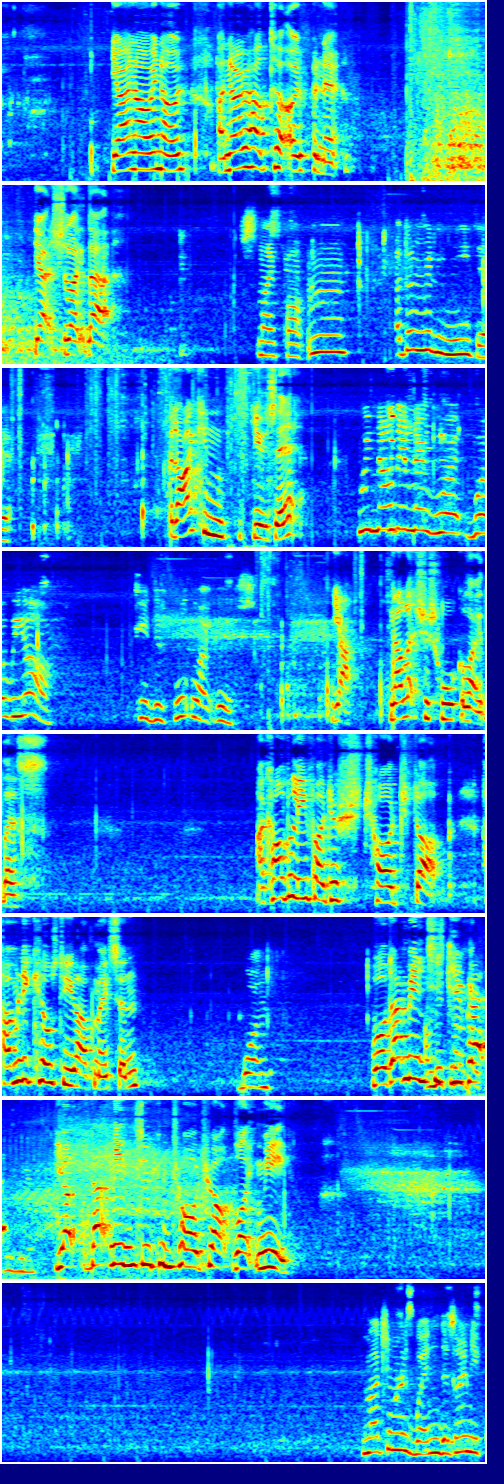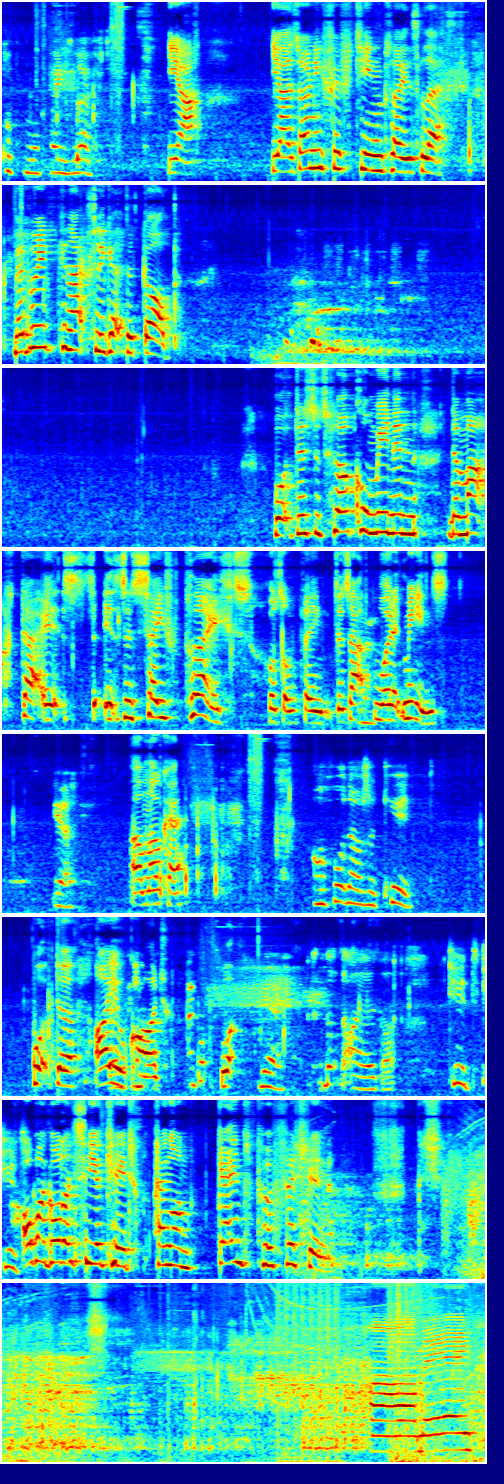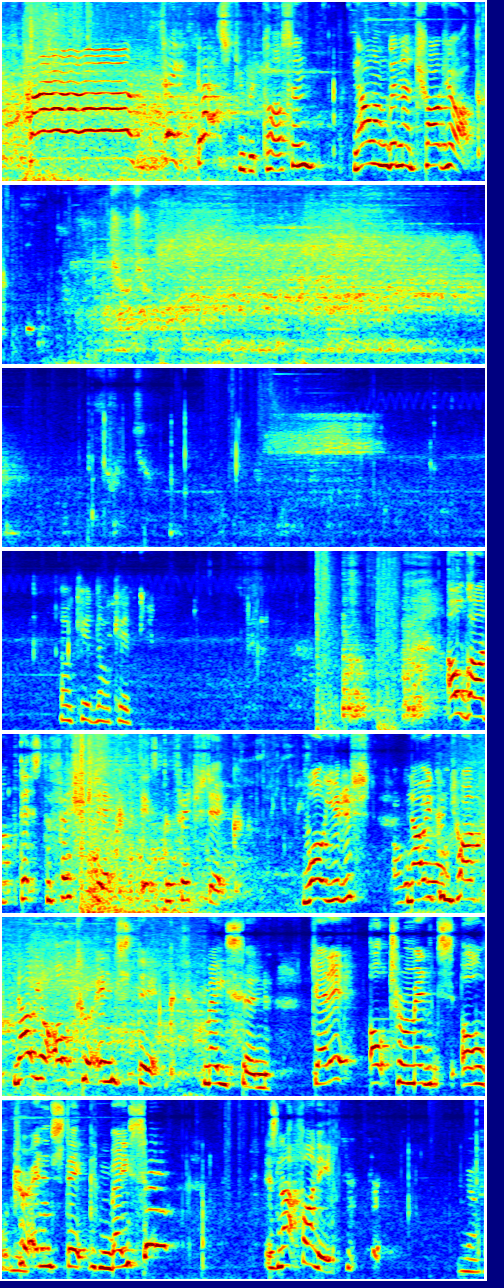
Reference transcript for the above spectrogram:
Yeah, I know, I know. I know how to open it. Yeah, it's like that. Sniper. Mm, I don't really need it. But I can use it. We now they know where, where we are. Okay, just walk like this. Yeah. Now let's just walk like this. I can't believe I just charged up. How many kills do you have, Mason? One. Well, that means you get. charge up with you. Yeah, that means you can charge up like me. Imagine we win, there's only a couple more plays left. Yeah. Yeah, there's only 15 plays left. Maybe we can actually get the dub. What does the circle mean in the map that it's it's a safe place or something? Does that Yeah. what it means? Yeah. Um, okay. I thought that was a kid. What the IO Um? I got, What? yeah, not the IO guy. Kid, kid. Oh my god, I see a kid. Hang on. Get into position. Ah! Take that, stupid Carson. Now I'm gonna charge up. No kid, no kid. Oh god, it's the fish stick. It's the fish stick. Well, you just now you can charge. Now you're ultra instinct, Mason. Get it? Ultra min- ultra instinct, Mason. Isn't that funny? Yeah.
